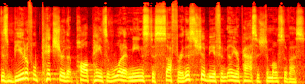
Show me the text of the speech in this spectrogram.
this beautiful picture that Paul paints of what it means to suffer. This should be a familiar passage to most of us.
